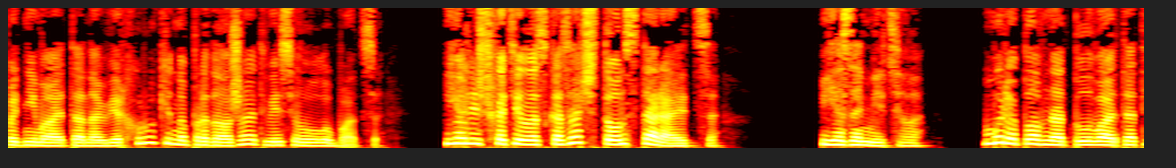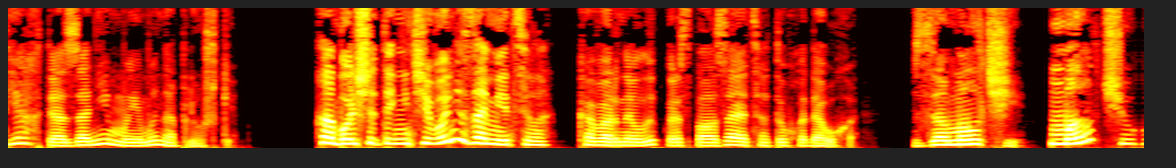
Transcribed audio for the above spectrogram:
поднимает она вверх руки, но продолжает весело улыбаться. «Я лишь хотела сказать, что он старается». Я заметила. Боря плавно отплывает от яхты, а за ним мы и мы на плюшке. «А больше ты ничего не заметила?» Коварная улыбка расползается от уха до уха. «Замолчи!» «Молчу!»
